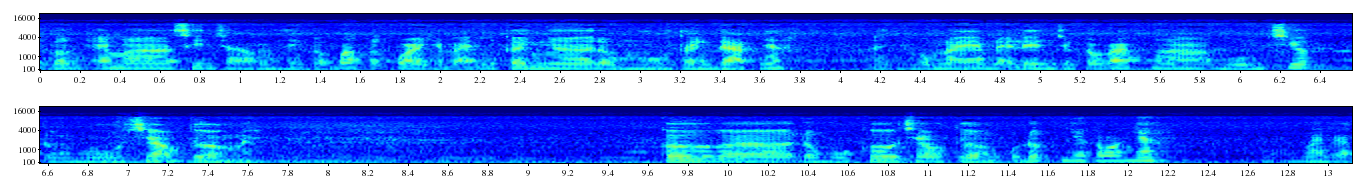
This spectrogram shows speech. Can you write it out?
Dạ vâng, em à, xin chào toàn thể các bác đã quay trở lại với kênh à, đồng hồ Thành Đạt nhé. Đấy, thì hôm nay em lại lên cho các bác à, bốn chiếc đồng hồ treo tường này. Cơ đồng hồ cơ treo tường của Đức nhé các bác nhé. Dạ, hôm nay là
